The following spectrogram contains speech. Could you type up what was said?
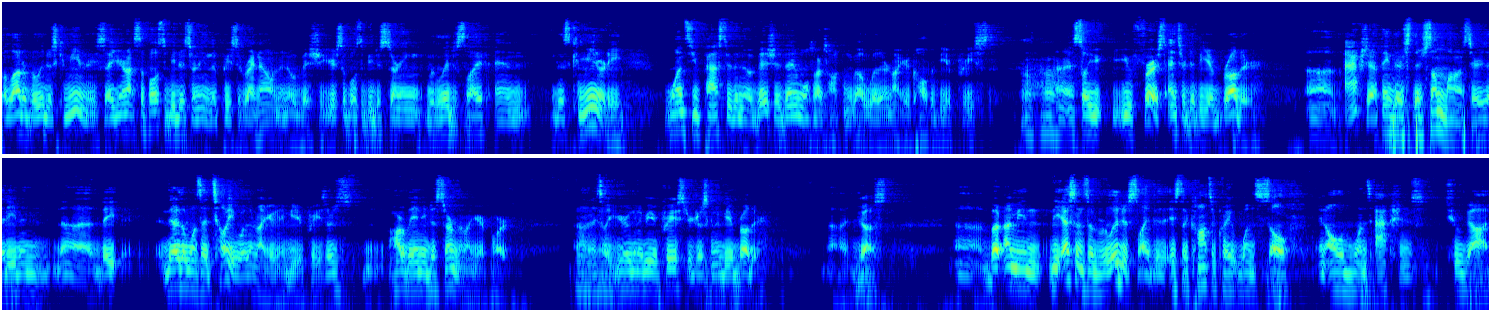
a lot of religious communities say you're not supposed to be discerning the priesthood right now in the novitiate. You're supposed to be discerning religious life and this community. Once you pass through the novitiate, then we'll start talking about whether or not you're called to be a priest. Uh, so you, you first enter to be a brother. Um, actually, I think there's there's some monasteries that even uh, they they're the ones that tell you whether or not you're going to be a priest. There's hardly any discernment on your part. Uh, It's like you're going to be a priest, you're just going to be a brother, uh, just. Uh, but I mean, the essence of religious life is, is to consecrate oneself and all of one's actions to God.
